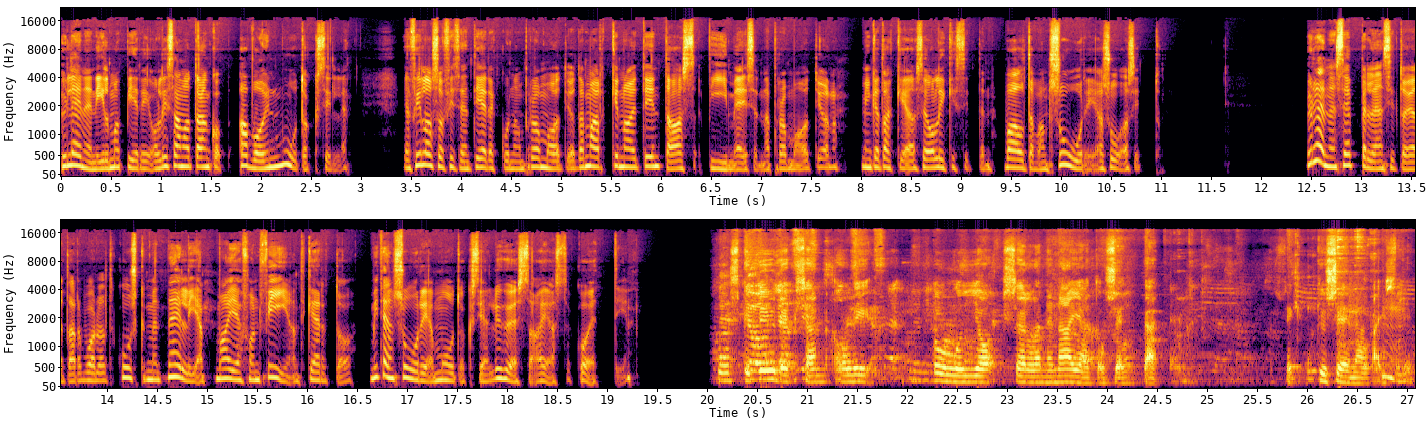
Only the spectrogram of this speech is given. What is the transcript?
Yleinen ilmapiiri oli sanotaanko avoin muutoksille, ja filosofisen tiedekunnan promootiota markkinoitiin taas viimeisenä promootiona, minkä takia se olikin sitten valtavan suuri ja suosittu. Yleinen Seppelen sitojatar vuodelta 1964 Maija von Fiant kertoo, miten suuria muutoksia lyhyessä ajassa koettiin. 69 oli tullut jo sellainen ajatus, että se kyseenalaistettiin.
